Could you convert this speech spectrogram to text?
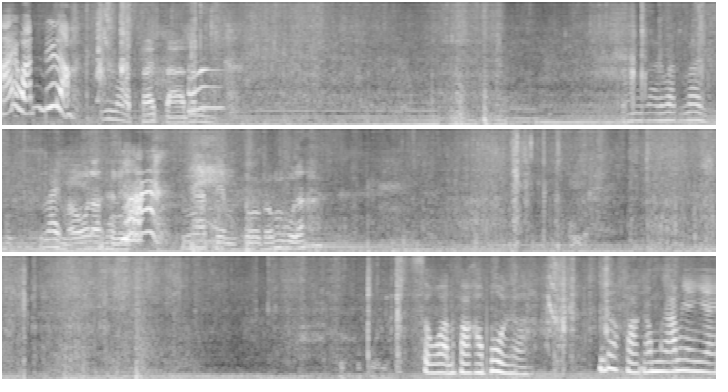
รายวันนี่เหรออหลอดสายตาต้น ไล่วัดไล่ไล่เมาแล้วท่านี้งาเต็มตัวกับหมูแล้วสวรรค์ฟ้าข้าวโพดค่ะนี่ถ้าฟ้างามๆใหญ่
